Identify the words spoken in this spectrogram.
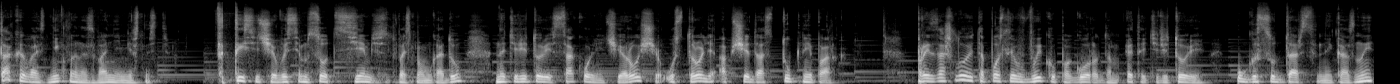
Так и возникло название местности. В 1878 году на территории Сокольничьей рощи устроили общедоступный парк. Произошло это после выкупа городом этой территории у государственной казны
